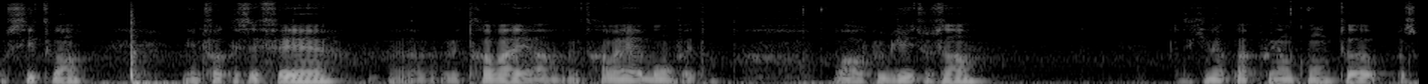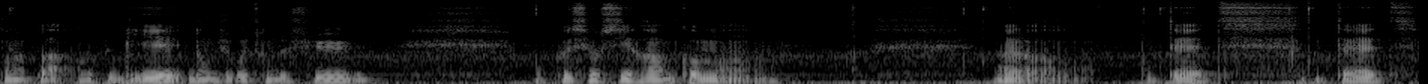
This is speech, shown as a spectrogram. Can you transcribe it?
au site. une fois que c'est fait, le, travail, le travail est bon en fait. On va republier tout ça. Peut-être qu'il n'a pas pris en compte parce qu'on n'a pas republié. Donc je retourne dessus. On peut c'est aussi RAM comme... Euh, alors, tête, tête.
